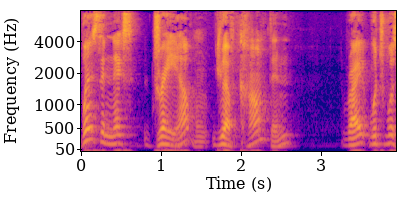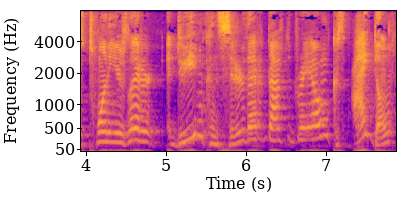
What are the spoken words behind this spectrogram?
when's the next Dre album? You have Compton, right? Which was 20 years later. Do you even consider that a Dr. Dre album? Because I don't.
